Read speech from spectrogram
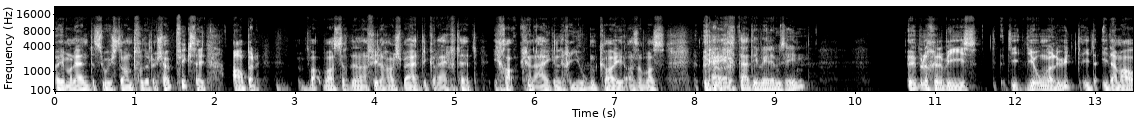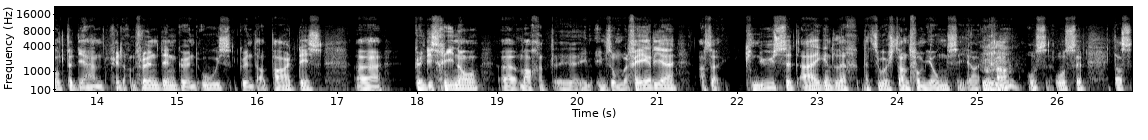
im Zustand von der Erschöpfung gewesen. Aber was sich dann vielleicht auch später gerecht hat, ich habe keine eigentliche Jugend gehabt. Also was gerecht hat in welchem Sinn? Üblicherweise, die, die jungen Leute in, in diesem Alter, die haben vielleicht eine Freundin, gehen aus, gehen an Partys, äh, gehen ins Kino, äh, machen äh, im, im, Sommer Ferien. Also geniessen eigentlich den Zustand vom Jungsein. Ja. Mhm. Ich habe außer das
